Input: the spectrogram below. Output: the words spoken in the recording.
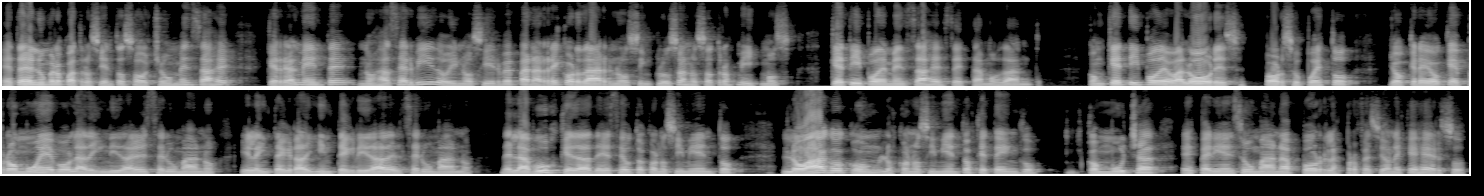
Este es el número 408, un mensaje que realmente nos ha servido y nos sirve para recordarnos, incluso a nosotros mismos, qué tipo de mensajes estamos dando, con qué tipo de valores. Por supuesto, yo creo que promuevo la dignidad del ser humano y la integridad del ser humano, de la búsqueda de ese autoconocimiento. Lo hago con los conocimientos que tengo, con mucha experiencia humana por las profesiones que ejerzo,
